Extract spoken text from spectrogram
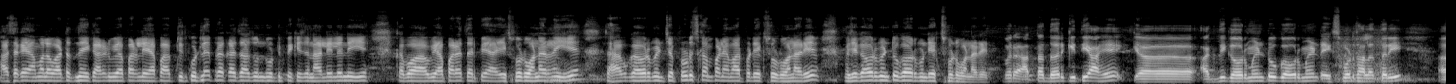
असं काही आम्हाला वाटत नाही कारण व्यापाऱ्याला या बाबतीत कुठल्याही प्रकारचं अजून नोटिफिकेशन आलेलं नाही आहे का बा व्यापाऱ्यातर्फे एक्सपोर्ट होणार नाही आहे तर हा गव्हर्नमेंटच्या प्रोड्यूस कंपन्यामार्फत एक्सपोर्ट होणार आहे. म्हणजे गव्हर्नमेंट टू गव्हर्नमेंट एक्सपोर्ट होणार आहेत बरं आता दर किती आहे? अ, अगदी गव्हर्नमेंट टू गव्हर्नमेंट एक्सपोर्ट झालं तरी अ,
